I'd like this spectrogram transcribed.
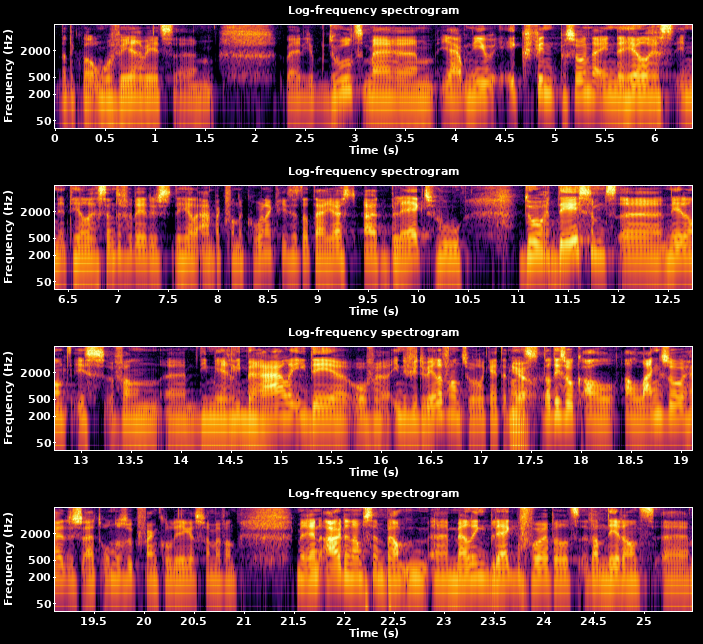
dat ik wel ongeveer weet ehm, waar die op bedoelt. Maar ehm, ja, opnieuw, ik vind persoonlijk dat in, de heel, in het heel recente verleden, dus de hele aanpak van de coronacrisis, dat daar juist uit blijkt hoe doordecemd eh, Nederland is van ehm, die meer liberale ideeën over individuele verantwoordelijkheid. En dat, Ja. is, dat is ook al, al lang zo. Hè. Dus uit onderzoek van collega's van me, van Marijn Oudenamst en Bram eh, Melling, blijkt bijvoorbeeld dat Nederland ehm,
